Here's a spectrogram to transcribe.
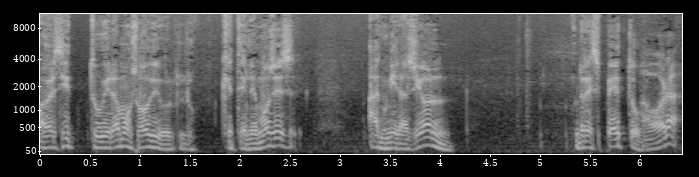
a ver si tuviéramos odio. Lo que tenemos es admiración, respeto. Ahora,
